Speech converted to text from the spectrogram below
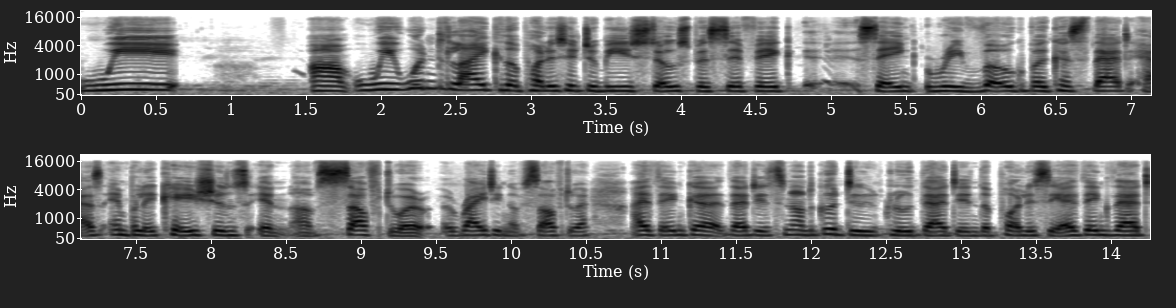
we uh, we wouldn't like the policy to be so specific, uh, saying revoke, because that has implications in of software, writing of software. I think uh, that it's not good to include that in the policy. I think that,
